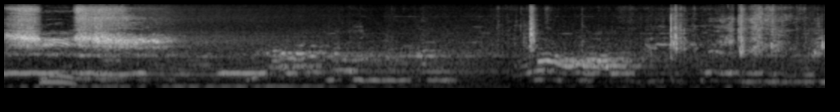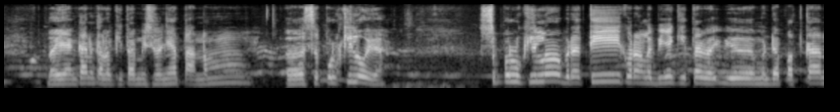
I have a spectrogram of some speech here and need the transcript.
Sheesh. Bayangkan kalau kita misalnya tanam e, 10 kilo ya. 10 kilo berarti kurang lebihnya kita e, mendapatkan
